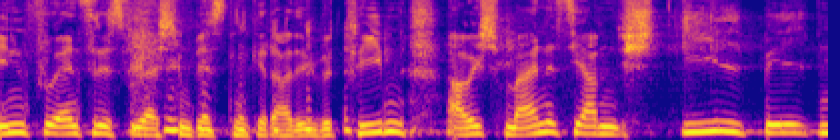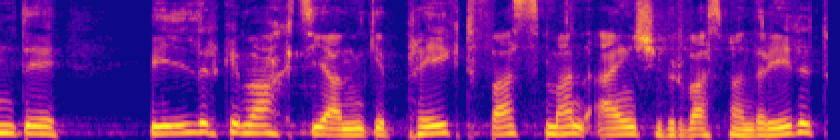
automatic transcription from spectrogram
Influencer ist vielleicht ein bisschen gerade übertrieben, aber ich meine, sie haben stilbildende Bilder gemacht, sie haben geprägt, was man eigentlich, über was man redet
